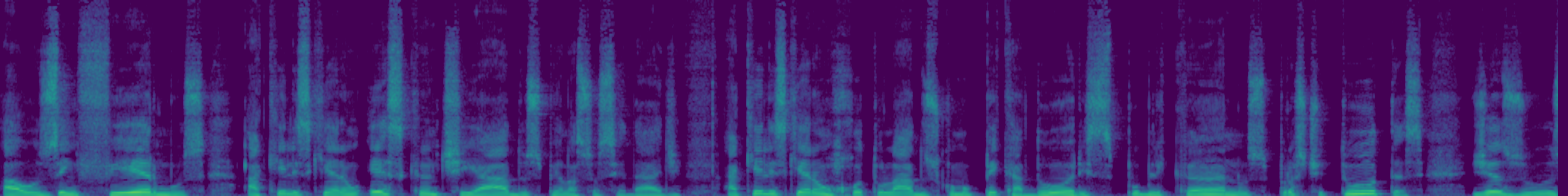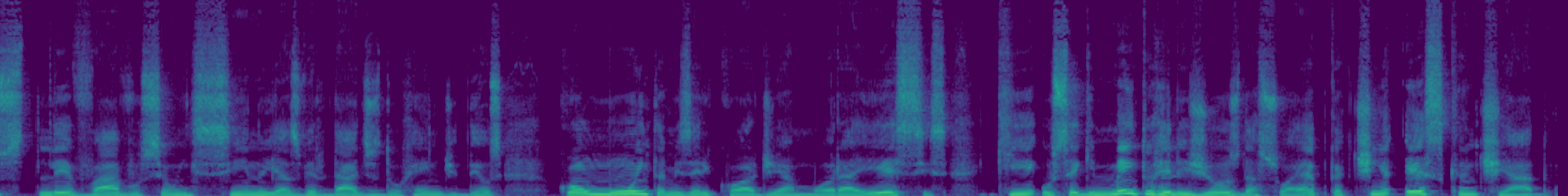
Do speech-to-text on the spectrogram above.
aos enfermos, aqueles que eram escanteados pela sociedade, aqueles que eram rotulados como pecadores, publicanos, prostitutas. Jesus levava o seu ensino e as verdades do reino de Deus com muita misericórdia e amor a esses que o segmento religioso da sua época tinha escanteado.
